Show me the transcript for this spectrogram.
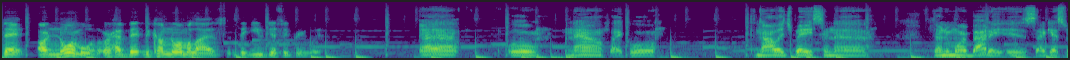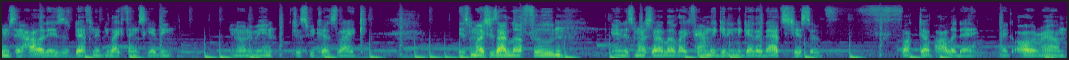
that are normal or have been, become normalized that you disagree with? Uh, well, now, like, well, the knowledge base and uh, learning more about it is, I guess, when you say holidays, is definitely be like Thanksgiving. You know what I mean? Just because, like, as much as I love food and as much as I love like family getting together, that's just a fucked up holiday, like all around.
